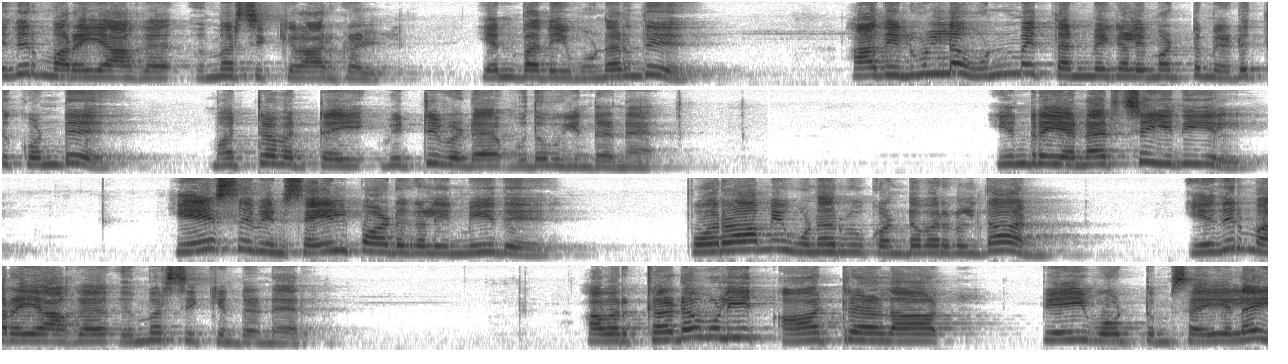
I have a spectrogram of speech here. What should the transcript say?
எதிர்மறையாக விமர்சிக்கிறார்கள் என்பதை உணர்ந்து அதில் உள்ள உண்மைத்தன்மைகளை மட்டும் எடுத்துக்கொண்டு மற்றவற்றை விட்டுவிட உதவுகின்றன. இன்றைய நற்செய்தியில் இயேசுவின் செயல்பாடுகளின் மீது பொறாமை உணர்வு கொண்டவர்கள்தான் எதிர்மறையாக விமர்சிக்கின்றனர். அவர் கடவுளின் ஆற்றலால் பேய் ஓட்டும் செயலை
